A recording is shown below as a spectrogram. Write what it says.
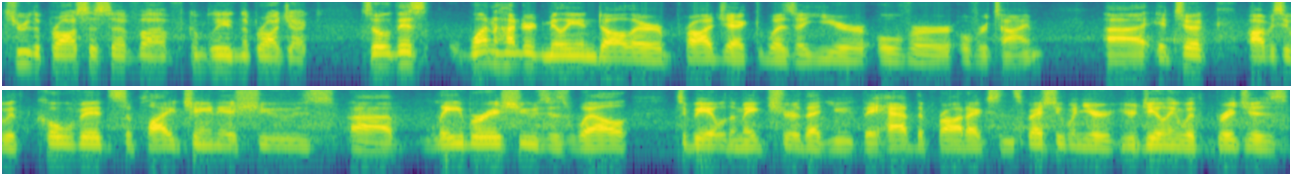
through the process of, of completing the project? So this one hundred million dollar project was a year over over time. Uh, it took obviously with COVID, supply chain issues, uh, labor issues as well, to be able to make sure that you they had the products, and especially when you're you're dealing with bridges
